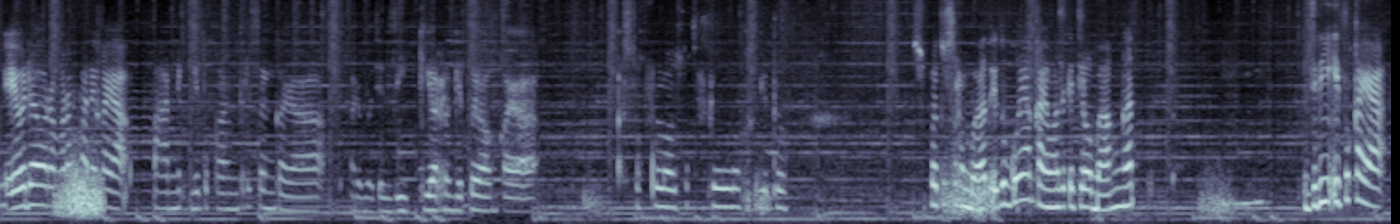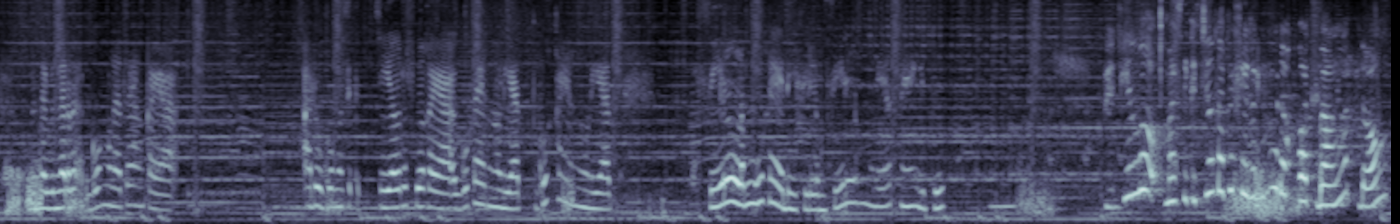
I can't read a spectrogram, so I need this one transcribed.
ya udah orang-orang pada kayak panik gitu kan terus yang kayak pada baca zikir gitu yang kayak astagfirullah astagfirullah gitu supaya tuh serem banget itu gue yang kayak masih kecil banget jadi itu kayak bener-bener gue ngeliatnya yang kayak aduh gue masih kecil terus gue kayak gue kayak ngeliat gue kayak ngeliat film gue kayak di film-film ngeliatnya gitu Berarti lu masih kecil tapi film lu udah kuat banget dong.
